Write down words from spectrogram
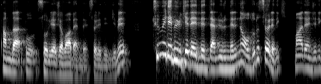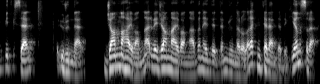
Tam da bu soruya cevaben de söylediğim gibi. Tümüyle bir ülkede elde edilen ürünlerin ne olduğunu söyledik. Madencilik, bitkisel ürünler, canlı hayvanlar ve canlı hayvanlardan elde edilen ürünler olarak nitelendirdik. Yanı sıra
